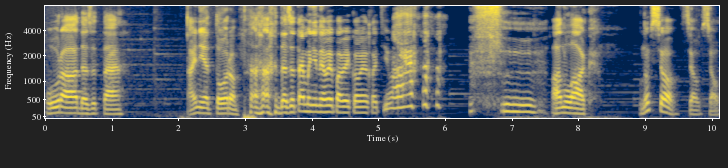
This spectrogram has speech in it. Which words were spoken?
Ура, ДЗТ. А ні, Торо. Ха-ха, ДЗТ мені не випав, якого я хотів. Unlock. Ну все, все, все.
